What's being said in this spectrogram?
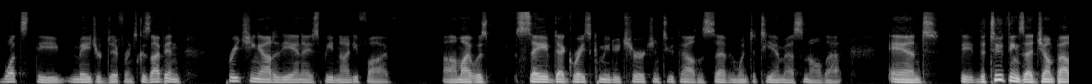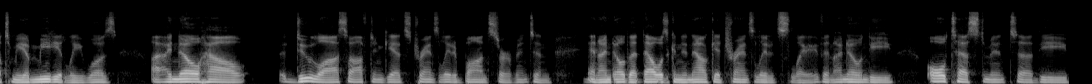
what's the major difference, because I've been preaching out of the NASB 95. Um, I was saved at Grace Community Church in 2007, went to TMS and all that. And the the two things that jump out to me immediately was I know how doulos often gets translated bond servant and and i know that that was going to now get translated slave and i know in the old testament uh, the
